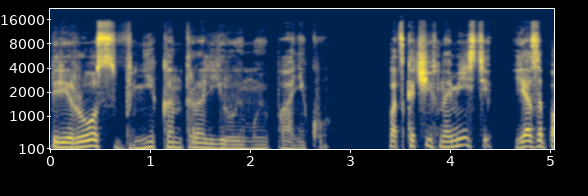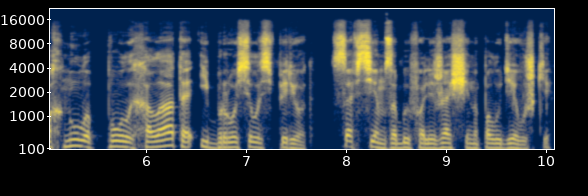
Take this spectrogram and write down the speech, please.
перерос в неконтролируемую панику. Подскочив на месте, я запахнула полы халата и бросилась вперед, совсем забыв о лежащей на полу девушке.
